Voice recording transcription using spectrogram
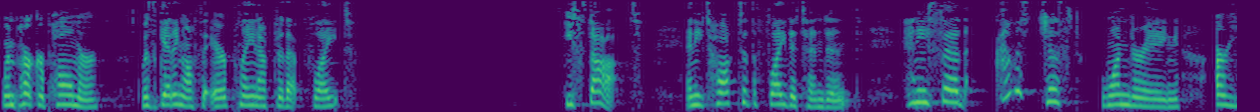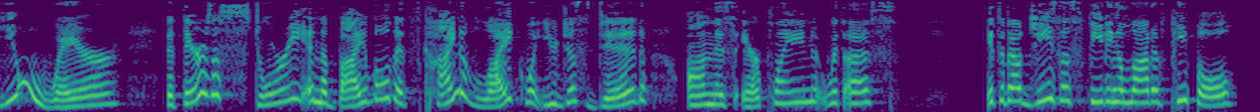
When Parker Palmer was getting off the airplane after that flight, he stopped and he talked to the flight attendant and he said, I was just wondering, are you aware that there's a story in the Bible that's kind of like what you just did on this airplane with us? It's about Jesus feeding a lot of people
